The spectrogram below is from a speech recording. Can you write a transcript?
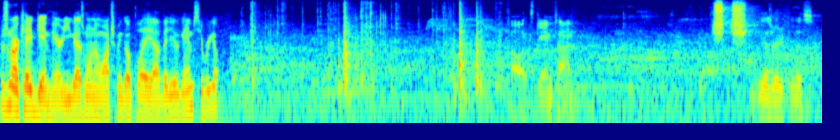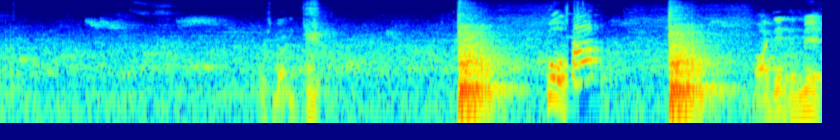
There's an arcade game here. You guys want to watch me go play uh, video games? Here we go. Oh, it's game time. You guys ready for this? Where's the button? Bull. Oh, I did hit it. Miss.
